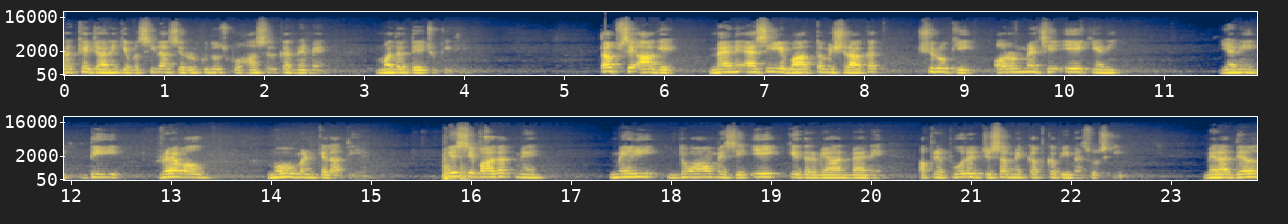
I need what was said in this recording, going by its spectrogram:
رکھے جانے کے وسیلہ سے رلقدس کو حاصل کرنے میں مدد دے چکی تھی۔ تب سے آگے میں نے ایسی عبادتوں میں شراکت شروع کی اور ان میں سے ایک یعنی یعنی دی ریول موومنٹ کہلاتی ہے۔ اس عبادت میں میری دعاؤں میں سے ایک کے درمیان میں نے اپنے پورے جسم میں کب کبھی محسوس کی۔ میرا دل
